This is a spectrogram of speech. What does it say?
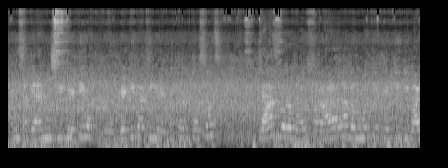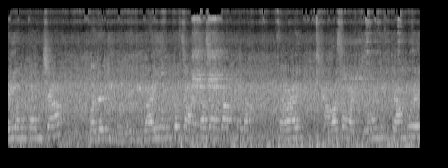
आणि सगळ्यांशी भेटी भेटीगाठी घेणं. तर तसंच त्याचबरोबर फराळाला गंमत येते की दिवाळी अंकांच्या मदतीने. म्हणजे दिवाळी अंक चालता चालता आपल्याला फराळ खावासा वाटतो आणि त्यामुळे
